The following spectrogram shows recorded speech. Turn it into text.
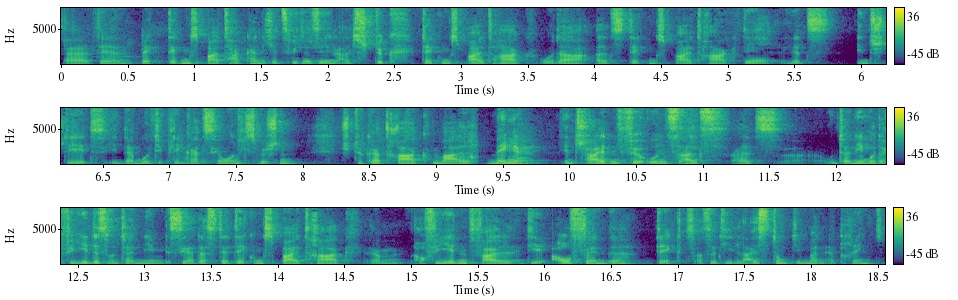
Äh, den Deckungsbeitrag kann ich jetzt wieder sehen als Stückdeckungsbeitrag oder als Deckungsbeitrag, der jetzt entsteht in der Multiplikation zwischen Stückertrag mal Menge. Entscheidend für uns als, als äh, Unternehmen oder für jedes Unternehmen ist ja, dass der Deckungsbeitrag ähm, auf jeden Fall die Aufwände deckt, also die Leistung, die man erbringt.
